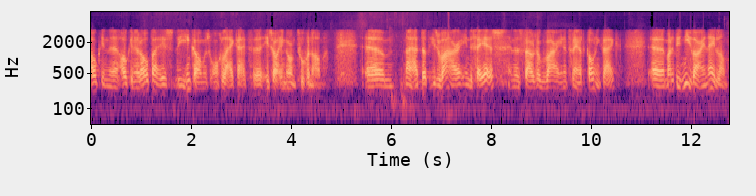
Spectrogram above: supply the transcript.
ook, in, ook in Europa, is die inkomensongelijkheid is al enorm toegenomen. Um, nou ja, dat is waar in de VS en dat is trouwens ook waar in het Verenigd Koninkrijk. Uh, maar het is niet waar in Nederland.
